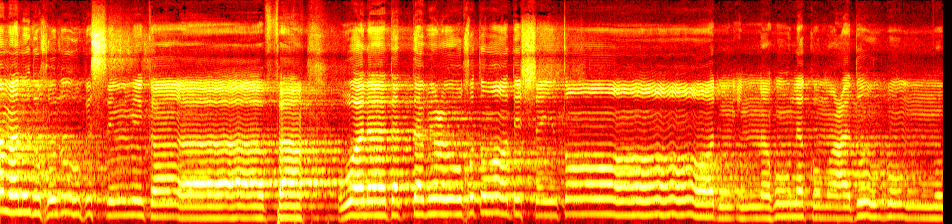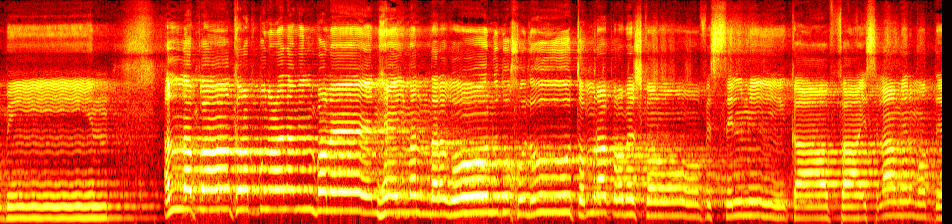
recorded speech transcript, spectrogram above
آمنوا ادخلوا في السلم كافة ولا تتبعوا خطوات الشيطان إنه لكم عدو مبين আল্লাহ পাক রব্বুল আলামিন বলেন, হে ইমানদার গোন দুখুলু তোমরা প্রবেশ করো ফিসিলমি কাফা, ইসলামের মধ্যে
